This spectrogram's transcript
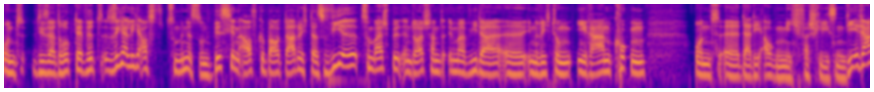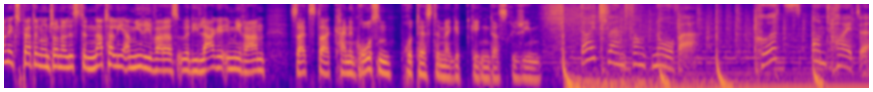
Und dieser Druck, der wird sicherlich auch zumindest so ein bisschen aufgebaut dadurch, dass wir zum Beispiel in Deutschland immer wieder äh, in Richtung Iran gucken und äh, da die Augen nicht verschließen. Die Iran-Expertin und Journalistin Nathalie Amiri war das über die Lage im Iran, seit es da keine großen Proteste mehr gibt gegen das Regime. Deutschlandfunk Nova. Kurz und heute.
